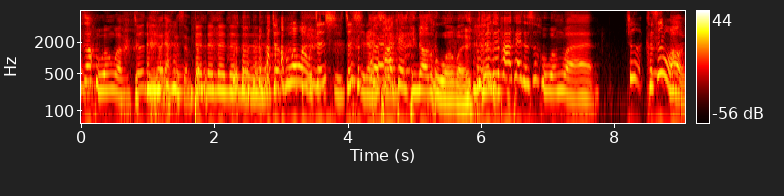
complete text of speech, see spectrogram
知道胡文文，就是你有两个身份。对对对对对对，就胡文文，我真实真实人。他开始听到是胡文文，我觉得他开始是胡文文，就是可是我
